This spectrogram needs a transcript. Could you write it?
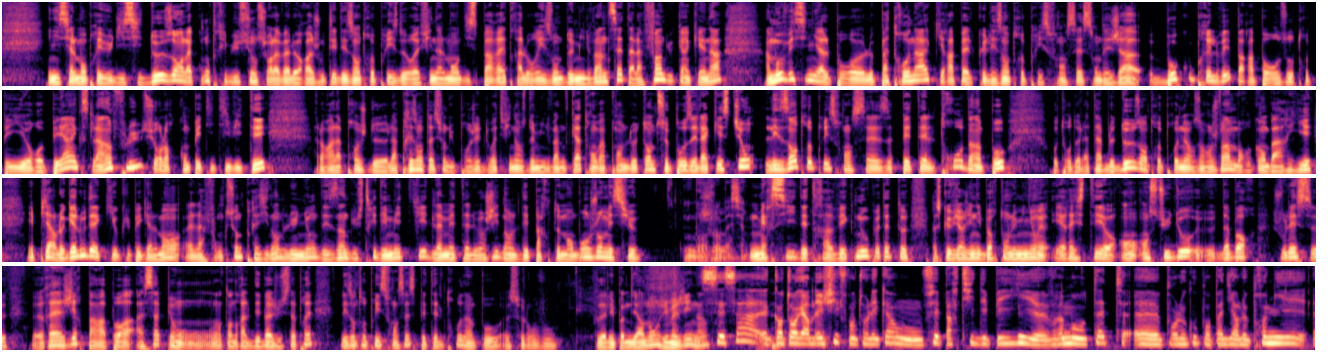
Initialement prévue d'ici deux ans, la contribution sur la valeur ajoutée des entreprises devrait finalement disparaître à l'horizon 2027, à la fin du quinquennat. Un mauvais signal pour euh, le patronat qui rappelle que les entreprises françaises sont déjà beaucoup prélevées par rapport aux autres pays européens que cela influe sur leur compétitivité. Alors à l'approche de la présentation du projet de loi de finances 2024, on va prendre le temps de se poser la question, les entreprises françaises paient-elles trop d'impôts? Autour de la table, deux entrepreneurs angevins, Morgan Barrier et Pierre Le Galoudec, qui occupent également la fonction de président de l'Union des industries des métiers de la métallurgie dans le département. Bonjour messieurs. Bonjour Bastien. Merci d'être avec nous. Peut-être euh, parce que Virginie Burton-Lumignon est restée en, studio. Euh, d'abord, je vous laisse euh, réagir par rapport à, ça, puis on, entendra le débat juste après. Les entreprises françaises paient-elles trop d'impôts selon vous? Vous n'allez pas me dire non, j'imagine. Hein c'est ça. Quand on regarde les chiffres, en tous les cas, on fait partie des pays vraiment en tête, pour le coup, pour pas dire le premier,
